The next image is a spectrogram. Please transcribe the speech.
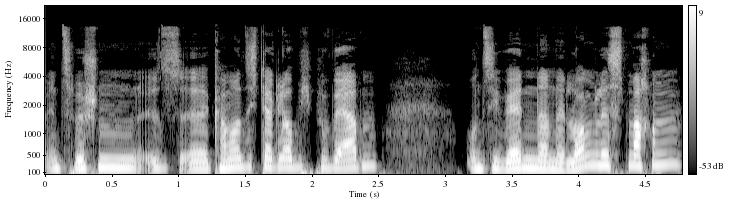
Inzwischen ist, äh, kann man sich da, glaube ich, bewerben. Und sie werden dann eine Longlist machen.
